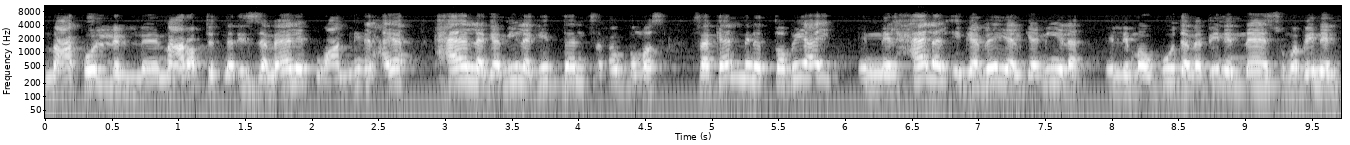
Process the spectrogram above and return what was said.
مع كل مع رابطة نادي الزمالك. وعاملين الحقيقة حالة جميلة جدا في حب مصر. فكان من الطبيعي إن الحالة الإيجابية الجميلة اللي موجودة ما بين الناس وما بين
